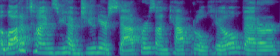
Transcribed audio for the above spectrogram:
a lot of times you have junior staffers on capitol hill that are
